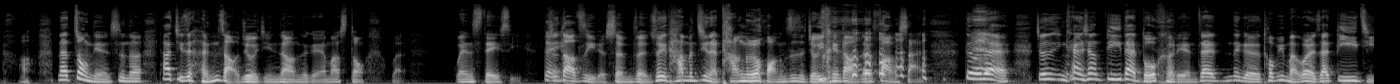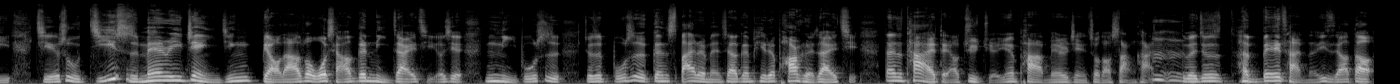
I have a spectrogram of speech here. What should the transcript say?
啊，那重点是呢，他其实很早就已经让这个 Emma Stone Gwen Stacy 知道自己的身份，所以他们进来堂而皇之的就一天到晚在放闪，对不对？就是你看，像第一代多可怜，在那个 Tobey Maguire 在第一集结束，即使 Mary Jane 已经表达说我想要跟你在一起，而且你不是就是不是跟 Spider-Man 是要跟 Peter Parker 在一起，但是他还得要拒绝，因为怕 Mary Jane 受到伤害，嗯嗯，对不对？就是很悲惨的，一直要到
